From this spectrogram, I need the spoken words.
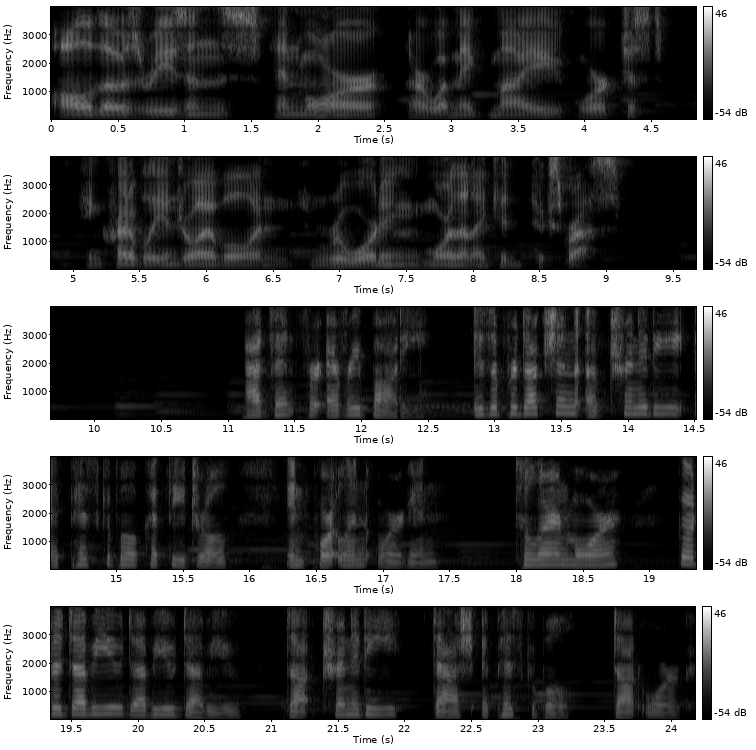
All of those reasons and more are what make my work just incredibly enjoyable and rewarding more than I could express. Advent for Every Body is a production of Trinity Episcopal Cathedral in Portland, Oregon. To learn more, go to www.trinity-episcopal.org.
